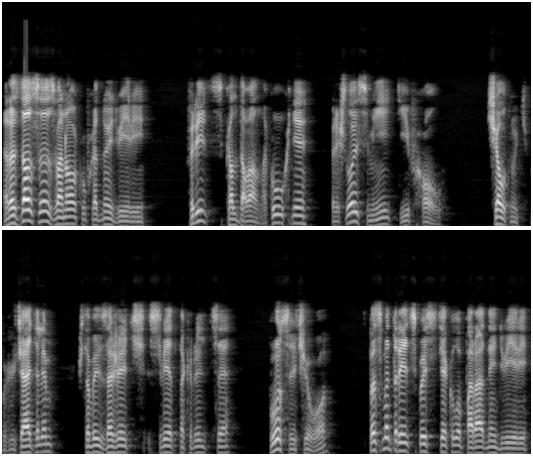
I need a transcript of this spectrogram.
Раздался звонок у входной двери. Фриц колдовал на кухне, пришлось мне идти в холл. Щелкнуть выключателем, чтобы зажечь свет на крыльце, после чего посмотреть сквозь стекло парадной двери,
